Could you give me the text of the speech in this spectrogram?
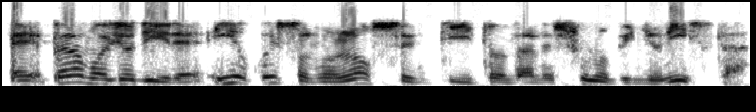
Eh, però voglio dire, io questo non l'ho sentito da nessun opinionista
